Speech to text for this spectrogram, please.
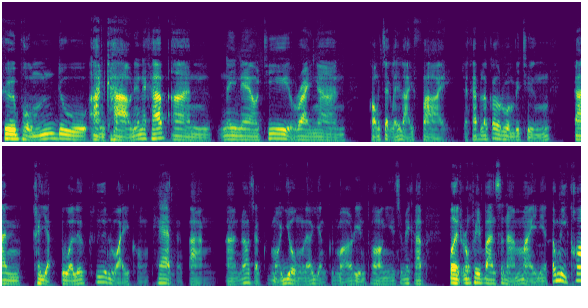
คือผมดูอ่านข่าวเนี่ยนะครับ อ่านในแนวที่รายงานของจากหลาย ๆ ฝ่ายนะครับ แล้วก็รวมไปถึงการขยับตัวเลือกเคลื่อนไหวของแพทย์ต่างๆ นอกจากคุณหมอยงแล้วอย่างคุณหมอเหรียญทองนี้ใช่ไหมครับ เปิดโรงพยาบาลสนามใหม่เนี่ยต้องมีข้อ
